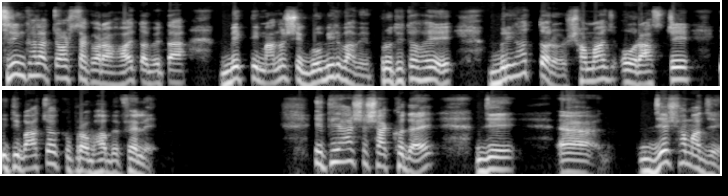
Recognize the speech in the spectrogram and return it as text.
শৃঙ্খলা চর্চা করা হয়, তবে তা ব্যক্তি মানুষে গভীরভাবে প্রথিত হয়ে বৃহত্তর সমাজ ও রাষ্ট্রে ইতিবাচক প্রভাব ফেলে। ইতিহাস সাক্ষ্য দেয় যে যে সমাজে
